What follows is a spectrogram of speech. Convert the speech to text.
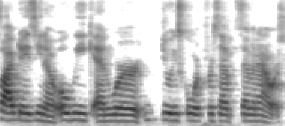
5 days, you know, a week and we're doing schoolwork for 7 7 hours.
